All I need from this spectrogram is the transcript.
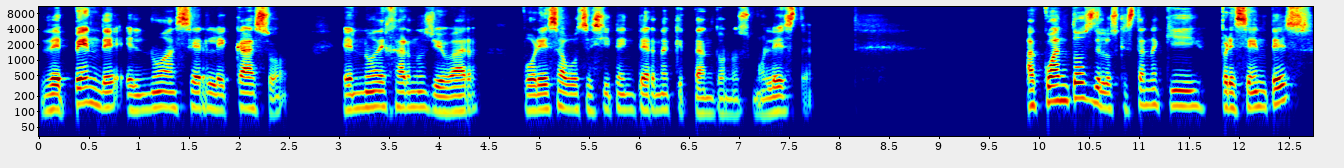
depende el no hacerle caso, el no dejarnos llevar por esa vocecita interna que tanto nos molesta. ¿A cuántos de los que están aquí presentes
